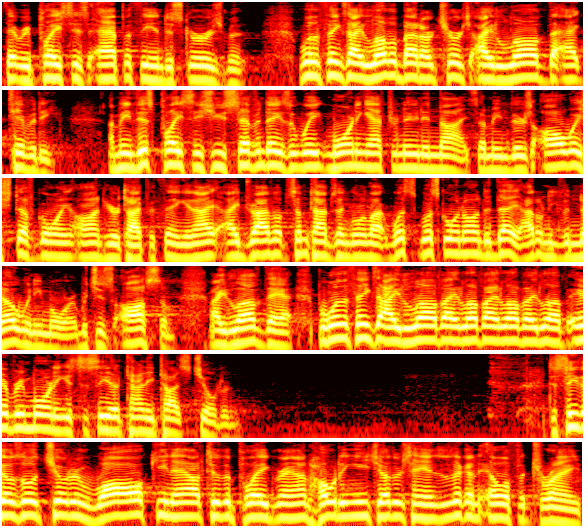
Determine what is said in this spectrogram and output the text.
that replaces apathy and discouragement. One of the things I love about our church, I love the activity. I mean, this place is used seven days a week, morning, afternoon, and nights. I mean, there's always stuff going on here, type of thing. And I, I, drive up sometimes, I'm going like, what's, what's going on today? I don't even know anymore, which is awesome. I love that. But one of the things I love, I love, I love, I love every morning is to see our Tiny Tots children to see those little children walking out to the playground, holding each other's hands. It's like an elephant train.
